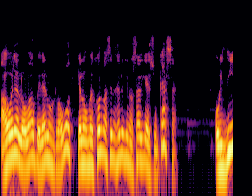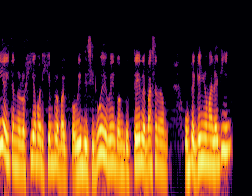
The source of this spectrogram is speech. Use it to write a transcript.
ahora lo va a operar un robot, que a lo mejor va a ser necesario que no salga de su casa. Hoy día hay tecnología, por ejemplo, para el COVID-19, donde usted le pasa un pequeño maletín,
